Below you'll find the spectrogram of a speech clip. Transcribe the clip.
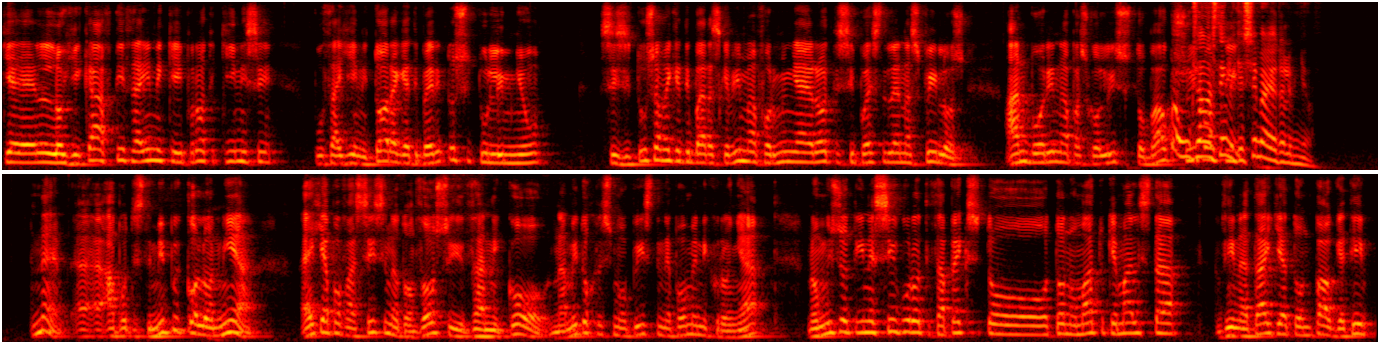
και λογικά αυτή θα είναι και η πρώτη κίνηση που θα γίνει. Τώρα για την περίπτωση του Λιμιού συζητούσαμε και την Παρασκευή με αφορμή μια ερώτηση που έστειλε ένας φίλος αν μπορεί να απασχολήσει τον Πάουκ. Το ξαναστείλει και σήμερα για το Λιμιού. Ναι, ε, από τη στιγμή που η κολονία έχει αποφασίσει να τον δώσει δανεικό, να μην το χρησιμοποιήσει την επόμενη χρονιά, νομίζω ότι είναι σίγουρο ότι θα παίξει το, το όνομά του και μάλιστα δυνατά για τον Πάο. Γιατί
